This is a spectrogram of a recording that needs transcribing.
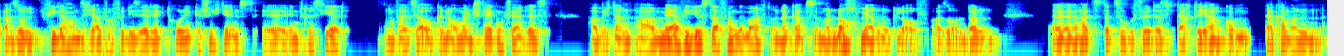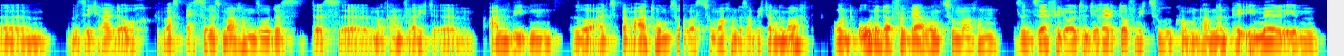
also viele haben sich einfach für diese Elektronikgeschichte interessiert. Und weil es ja auch genau mein Steckenpferd ist, habe ich dann ein paar mehr Videos davon gemacht und dann gab es immer noch mehr Rücklauf. Also und dann äh, hat es dazu geführt, dass ich dachte, ja, komm, da kann man ähm, mit Sicherheit auch was Besseres machen, so dass, dass äh, man kann vielleicht ähm, anbieten, so als Beratung sowas zu machen. Das habe ich dann gemacht. Und ohne dafür Werbung zu machen, sind sehr viele Leute direkt auf mich zugekommen und haben dann per E-Mail eben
